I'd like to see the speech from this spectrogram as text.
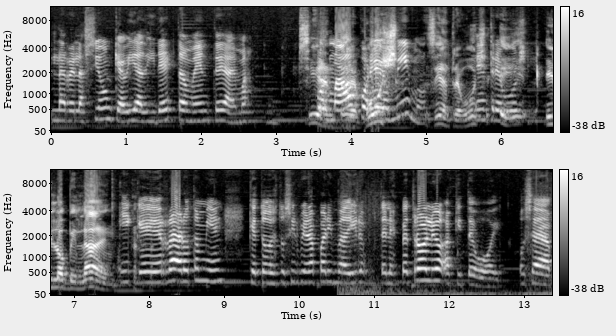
la relación que había directamente, además formada por ellos mismos. Sí, entre Bush, y, los Bin Laden. Y que es raro también que todo esto sirviera para invadir, tenés petróleo, aquí te voy. O sea,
